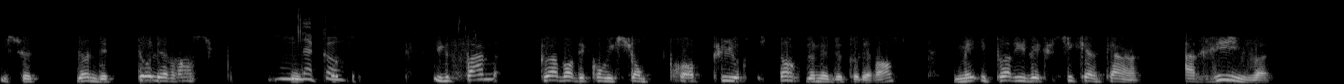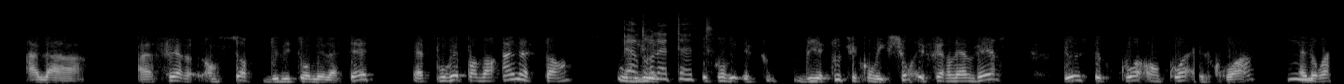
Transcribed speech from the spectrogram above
il se donne des tolérances. D'accord. Une femme peut avoir des convictions propres, pures, sans se donner de tolérance, mais il peut arriver que si quelqu'un arrive à, la, à faire en sorte de lui tourner la tête, elle pourrait pendant un instant Perdre la tête. oublier toutes ses convictions et faire l'inverse de ce quoi, en quoi elle croit. Hmm. Elle aura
